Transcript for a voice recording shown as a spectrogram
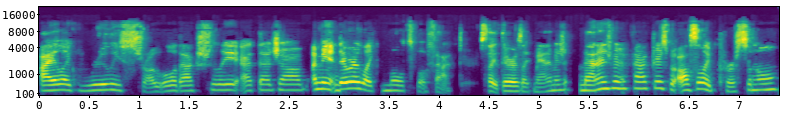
I like really struggled actually at that job. I mean, there were like multiple factors. Like there was like management management factors, but also like personal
